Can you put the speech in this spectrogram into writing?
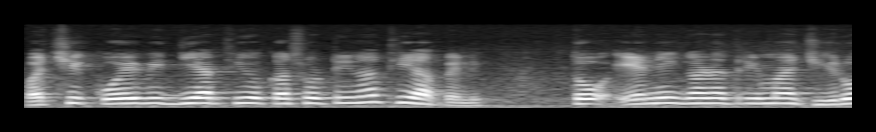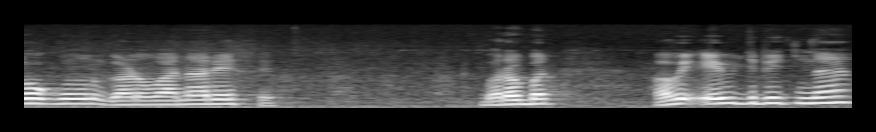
પછી કોઈ વિદ્યાર્થીઓ કસોટી નથી આપેલી, તો એની ગણતરીમાં જીરો ગુણ ગણવાના રહેશે. બરાબર? હવે એવી જ રીતના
